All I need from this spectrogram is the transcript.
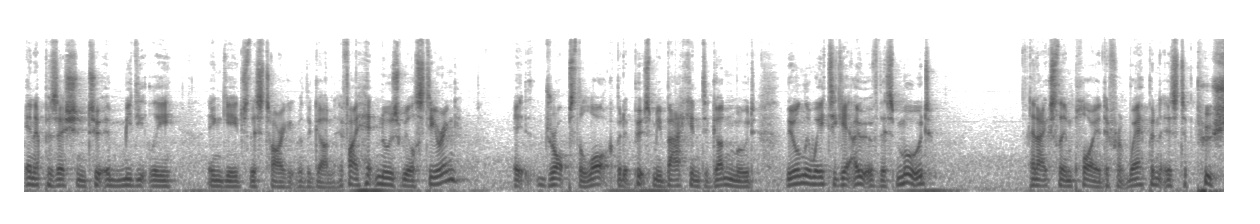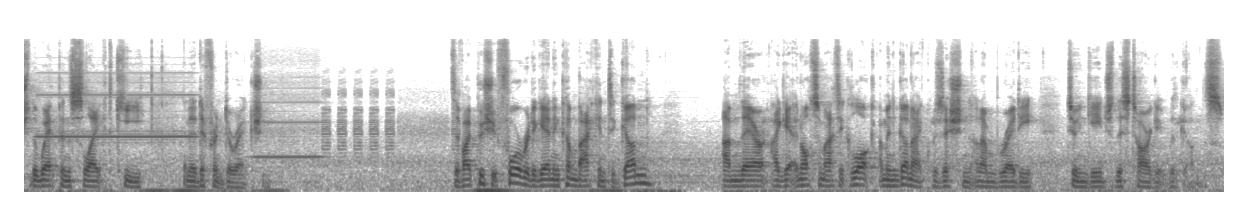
in a position to immediately engage this target with the gun. If I hit nose wheel steering, it drops the lock, but it puts me back into gun mode. The only way to get out of this mode and actually employ a different weapon is to push the weapon select key in a different direction. So if I push it forward again and come back into gun, I'm there, I get an automatic lock, I'm in gun acquisition, and I'm ready to engage this target with guns.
